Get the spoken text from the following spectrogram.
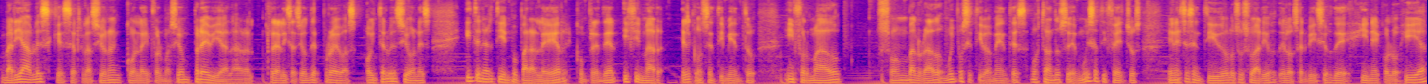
variables que se relacionan con la información previa a la realización de pruebas o intervenciones y tener tiempo para leer, comprender y firmar el consentimiento informado son valorados muy positivamente, mostrándose muy satisfechos en este sentido los usuarios de los servicios de ginecología,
